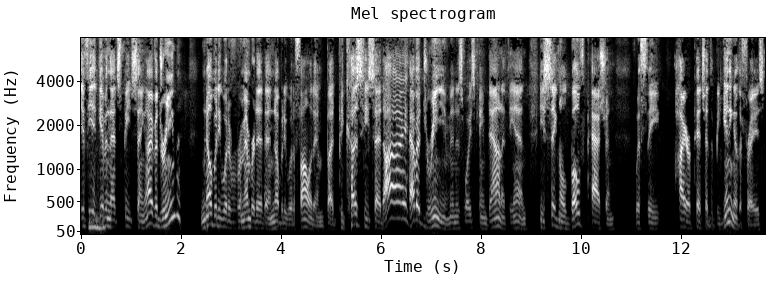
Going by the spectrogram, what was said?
if he had given that speech saying I have a dream, nobody would have remembered it and nobody would have followed him. But because he said I have a dream and his voice came down at the end, he signaled both passion with the higher pitch at the beginning of the phrase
